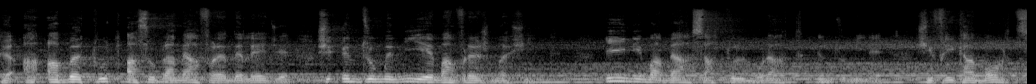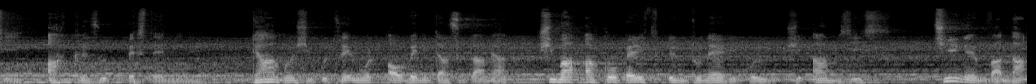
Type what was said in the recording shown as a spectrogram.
că a abătut asupra mea fără de lege și într-o mânie m-a vrăjmășit. Inima mea s-a tulburat într mine și frica morții a căzut peste mine. Teamă și cu tremur au venit asupra mea și m-a acoperit întunericul și am zis, Cine îmi va da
